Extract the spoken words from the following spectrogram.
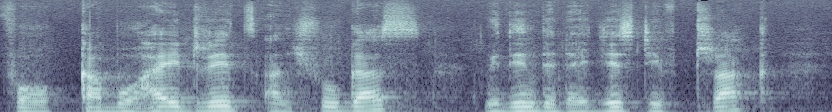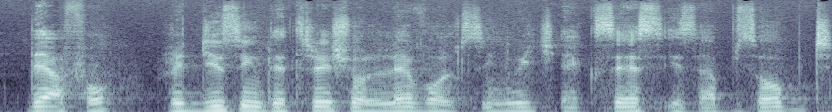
for carbohydrates and sugars within the digestive tract therefore reducing the threshold levels in which excess is absorbed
